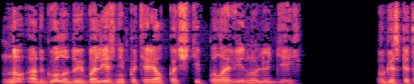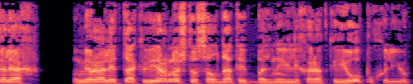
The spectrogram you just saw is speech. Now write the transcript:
но от голоду и болезни потерял почти половину людей. В госпиталях умирали так верно, что солдаты, больные лихорадкой и опухолью,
